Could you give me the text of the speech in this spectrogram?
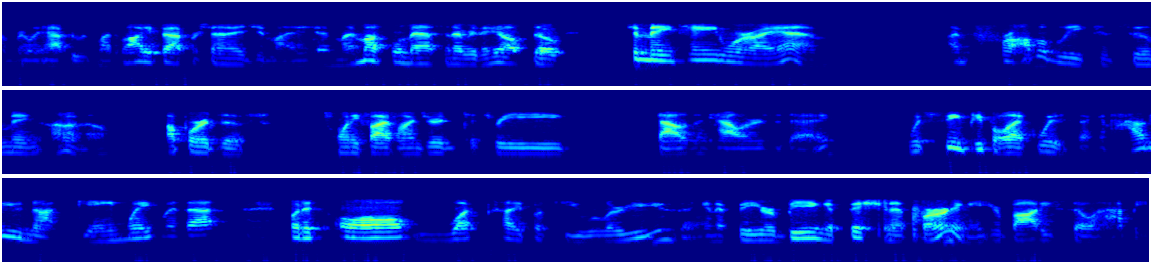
I'm really happy with my body fat percentage and my and my muscle mass and everything else. So to maintain where I am, I'm probably consuming I don't know upwards of 2,500 to 3,000 calories a day, which seem people like, wait a second, how do you not gain weight with that? But it's all what type of fuel are you using? And if you're being efficient at burning it, your body's so happy.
